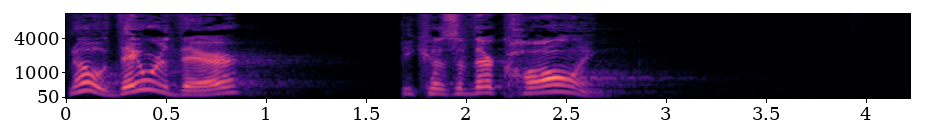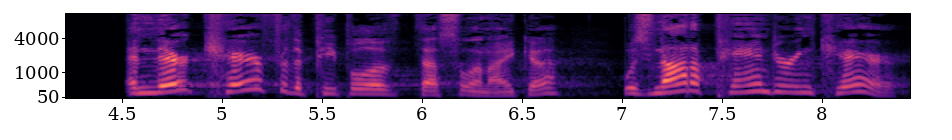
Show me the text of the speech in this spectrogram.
No, they were there because of their calling. And their care for the people of Thessalonica was not a pandering care,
